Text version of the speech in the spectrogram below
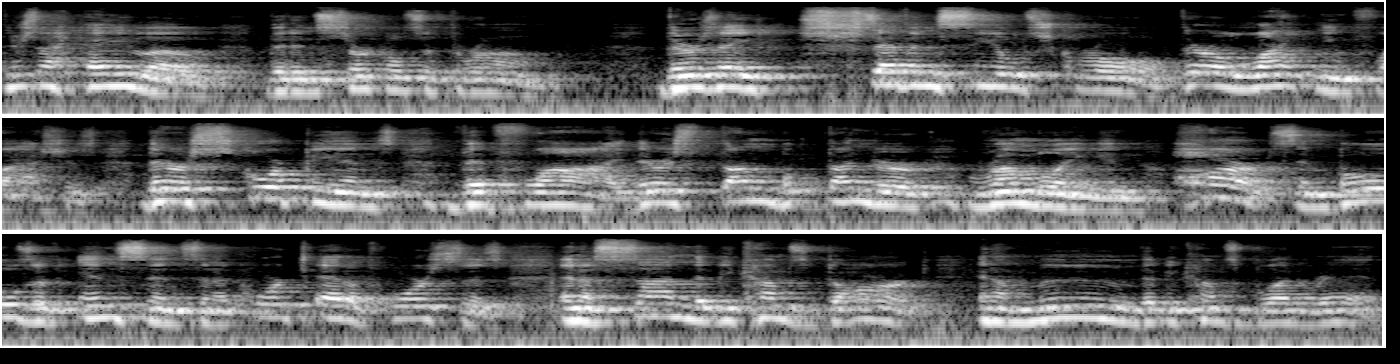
There's a halo that encircles a throne. There's a seven sealed scroll. There are lightning flashes. There are scorpions that fly. There is thunder rumbling and harps and bowls of incense and a quartet of horses and a sun that becomes dark and a moon that becomes blood red.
